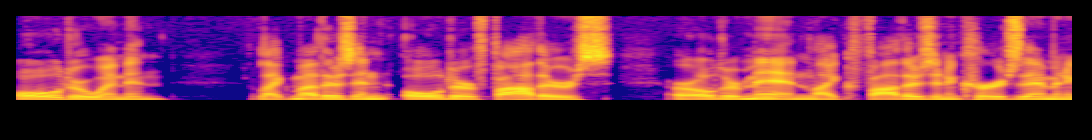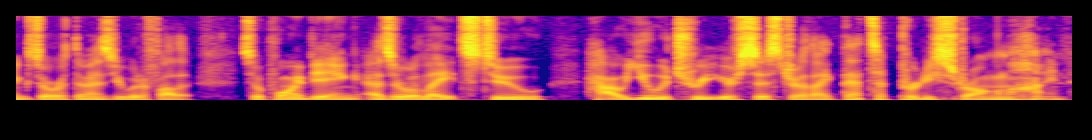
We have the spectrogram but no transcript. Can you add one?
older women like mothers, and older fathers or older men like fathers and encourage them and exhort them as you would a father. So, point being, as it relates to how you would treat your sister, like that's a pretty strong line.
